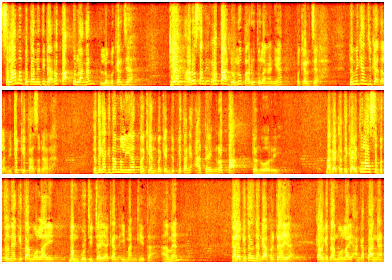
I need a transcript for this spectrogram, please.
Selama beton ini tidak retak, tulangan belum bekerja. Dia harus sampai retak dulu, baru tulangannya bekerja. Demikian juga dalam hidup kita, saudara. Ketika kita melihat bagian-bagian hidup kita ini ada yang retak, don't worry. Maka ketika itulah sebetulnya kita mulai membudidayakan iman kita. Amin. Kalau kita sudah nggak berdaya, kalau kita mulai angkat tangan,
